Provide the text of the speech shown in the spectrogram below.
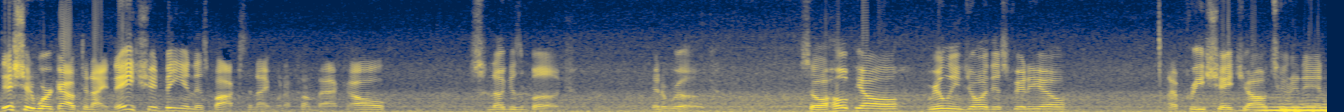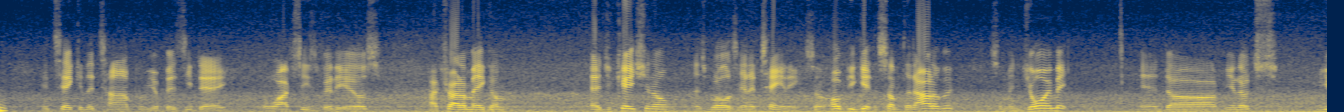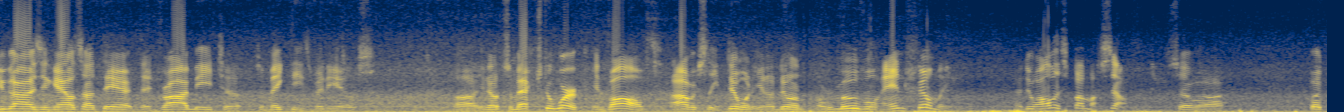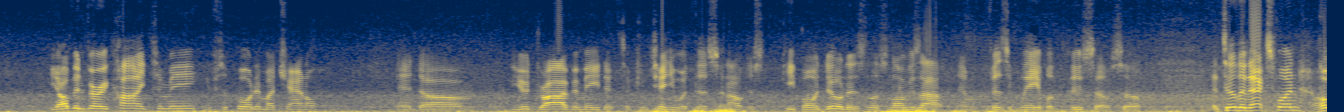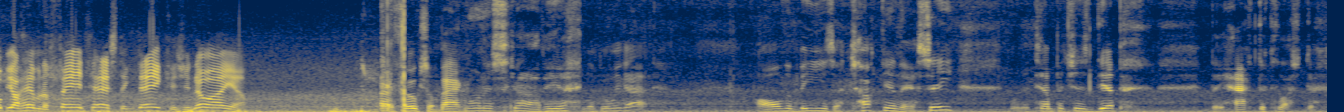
This should work out tonight. They should be in this box tonight when I come back. I'll snug as a bug in a rug. So I hope y'all really enjoy this video. I appreciate y'all tuning in and taking the time from your busy day to watch these videos. I try to make them educational as well as entertaining. So hope you're getting something out of it, some enjoyment, and uh, you know, it's you guys and gals out there that drive me to, to make these videos. Uh, you know, some extra work involved, obviously doing, you know, doing a removal and filming. I do all this by myself. So, uh, but y'all been very kind to me. You've supported my channel, and um, you're driving me to, to, continue with this, and I'll just keep on doing as long as I am physically able to do so. So, until the next one, I hope y'all having a fantastic day, because you know I am. All right, folks, I'm back on this job here. Look what we got. All the bees are tucked in there. See, when the temperatures dip, they have to cluster.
